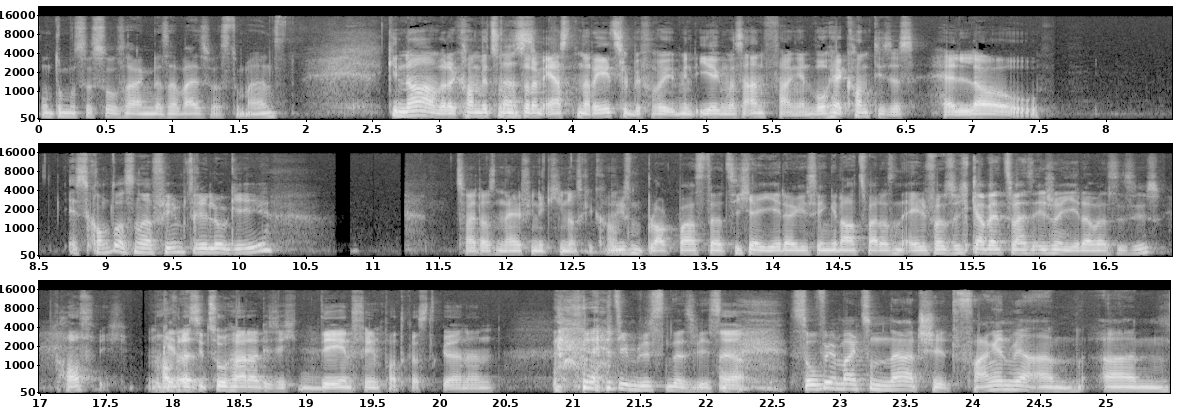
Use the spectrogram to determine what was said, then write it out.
und du musst es so sagen, dass er weiß, was du meinst. Genau, aber da kommen wir zu Das- unserem ersten Rätsel, bevor wir mit irgendwas anfangen. Woher kommt dieses Hello? Es kommt aus einer Filmtrilogie. 2011 in die Kinos gekommen. Diesen Blockbuster hat sicher jeder gesehen, genau 2011. Also ich glaube, jetzt weiß eh schon jeder, was es ist. Hoffe ich. Ich hoffe, das- dass die Zuhörer, die sich den Filmpodcast gönnen, Die müssen das wissen. Ja. So viel mal zum Nerdshit. Fangen wir an. Ähm,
